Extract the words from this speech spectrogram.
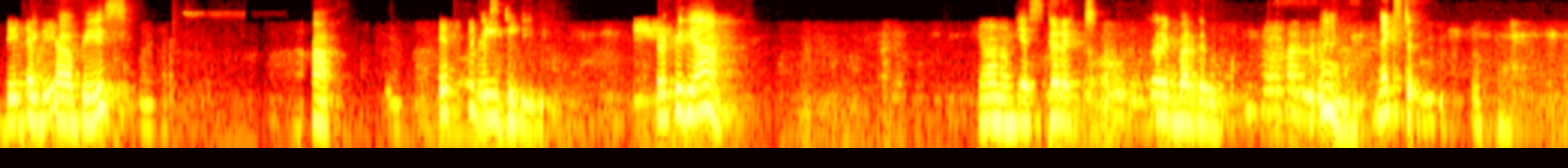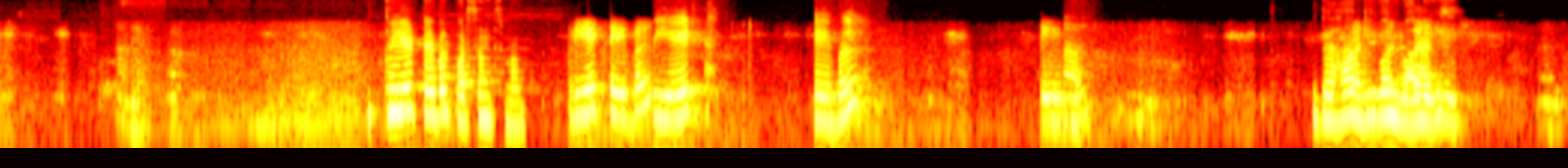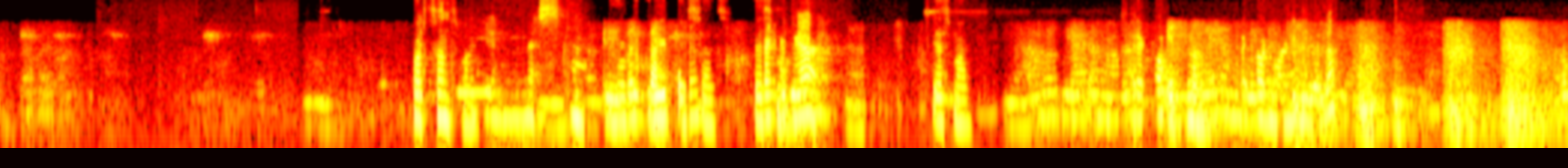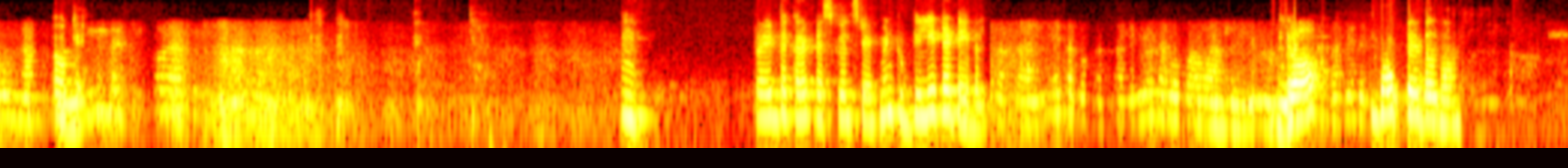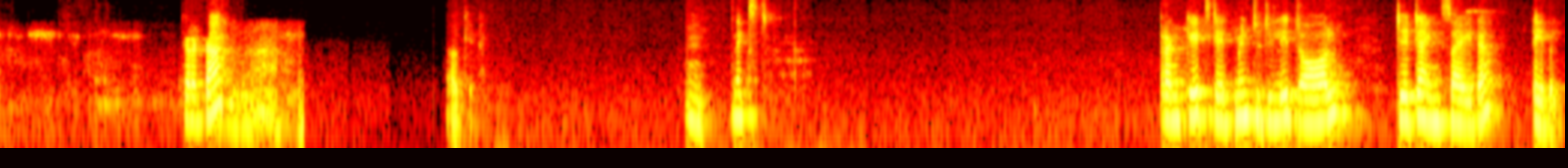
database, database. Ah. test, test db, DB. correct yeah yes correct correct bhargavi hmm. next create table persons ma'am create table create table table ah table they have given values persons ma'am table create persons yes correct ma'am ಇದೆಯಾ yes ma'am record yes ma'am record ಮಾಡಿದೀವಲ್ಲ okay hmm write the correct SQL statement to delete a drop dot table one correct ah okay hmm next truncate statement to delete all data inside a table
